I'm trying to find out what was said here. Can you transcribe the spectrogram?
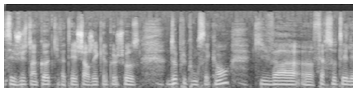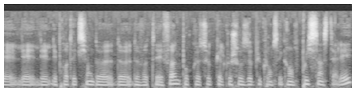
C'est juste un code qui va télécharger quelque chose de plus conséquent, qui va euh, faire sauter les, les, les protections de, de, de, votre téléphone pour que ce quelque chose de plus conséquent puisse s'installer.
